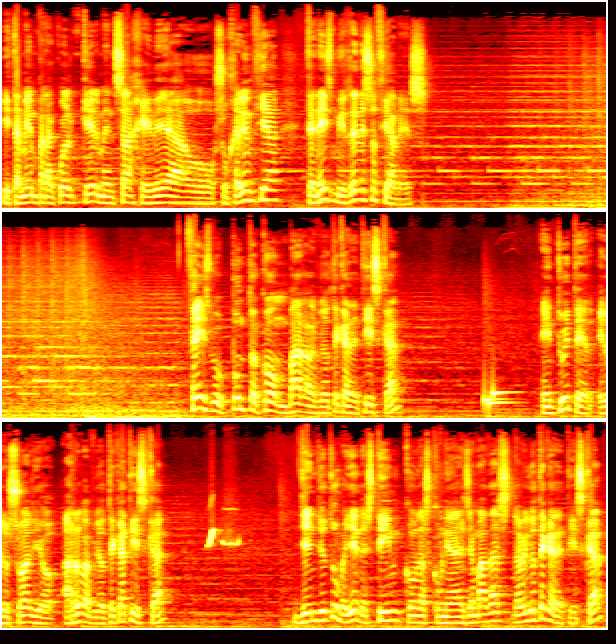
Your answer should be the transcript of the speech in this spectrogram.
Y también para cualquier mensaje, idea o sugerencia tenéis mis redes sociales. facebook.com barra biblioteca de Tisca, en Twitter el usuario arroba biblioteca Tisca, y en YouTube y en Steam con las comunidades llamadas la biblioteca de Tisca.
